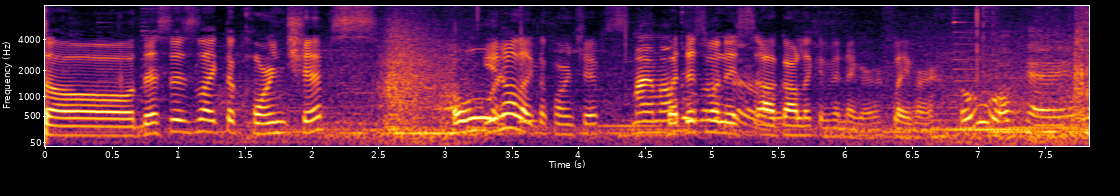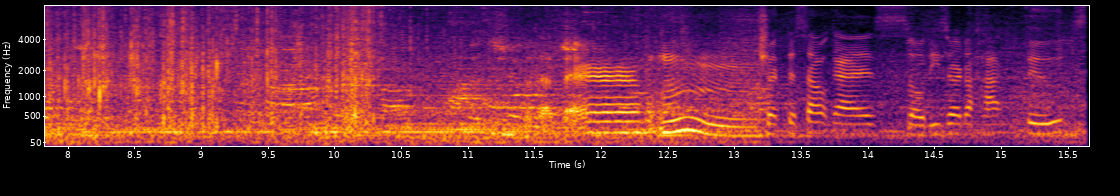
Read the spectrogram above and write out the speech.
So this is like the corn chips. Oh, You know like the corn chips? My mom But this one is uh, garlic and vinegar flavor. Oh, okay. Put that there. Mmm. Check this out, guys. So these are the hot foods.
